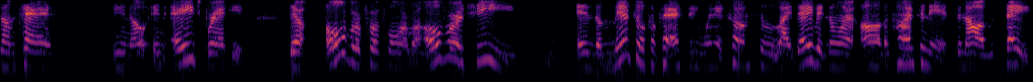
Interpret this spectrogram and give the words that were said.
some tasks, you know, in age bracket, they're overperform or overachieve in the mental capacity when it comes to like David knowing all the continents and all the states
